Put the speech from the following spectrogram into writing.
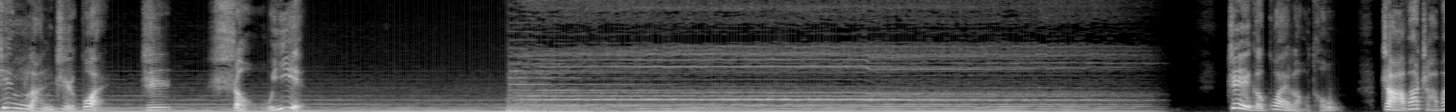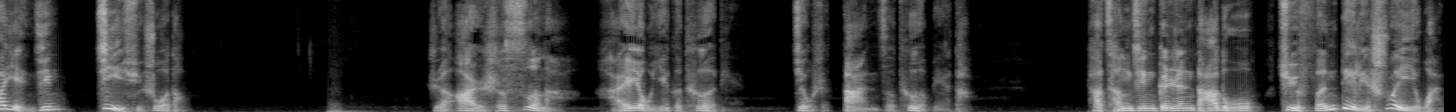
青蓝志怪之守夜。这个怪老头眨巴眨巴眼睛，继续说道：“这二十四呢，还有一个特点，就是胆子特别大。他曾经跟人打赌，去坟地里睡一晚，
